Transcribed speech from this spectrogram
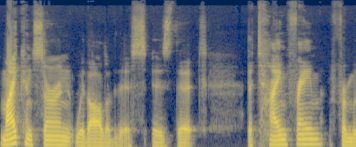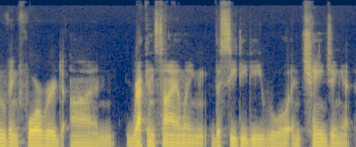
My concern with all of this is that the time frame for moving forward on reconciling the CDD rule and changing it.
